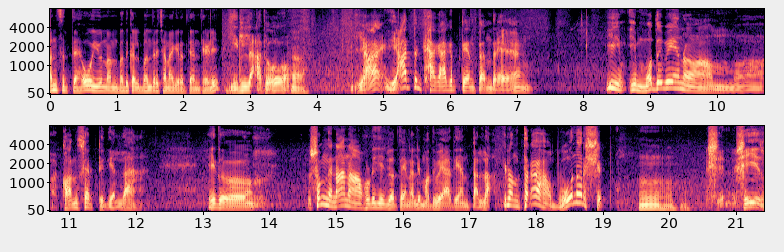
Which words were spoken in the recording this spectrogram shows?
ಅನಿಸುತ್ತೆ ಓ ಇವ್ ನನ್ನ ಬದುಕಲ್ಲಿ ಬಂದರೆ ಚೆನ್ನಾಗಿರುತ್ತೆ ಅಂತ ಹೇಳಿ. ಇಲ್ಲ ಅದು ಯಾ ಯಾತಕ್ಕೆ ಹಾಗಾಗುತ್ತೆ ಅಂತಂದರೆ ಈ ಈ ಮದುವೆನೋ ಕಾನ್ಸೆಪ್ಟ್ ಇದೆಯಲ್ಲ ಇದು ಸುಮ್ಮನೆ ನಾನು ಆ ಹುಡುಗಿ ಜೊತೆಯಲ್ಲಿ ಮದುವೆ ಆದೆ ಅಂತಲ್ಲ ಇದೊಂಥರ ownership she is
